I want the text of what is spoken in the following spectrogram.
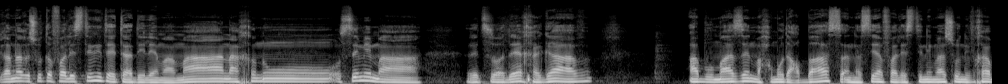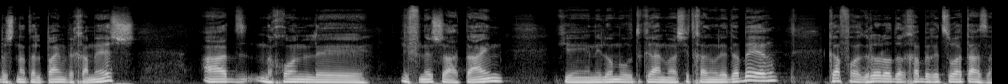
גם לרשות הפלסטינית הייתה דילמה, מה אנחנו עושים עם הרצועה? דרך אגב, אבו מאזן, מחמוד עבאס, הנשיא הפלסטיני, מאז שהוא נבחר בשנת 2005, עד נכון ל... לפני שעתיים, כי אני לא מעודכן מה שהתחלנו לדבר, כף רגלו לא דרכה ברצועת עזה.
